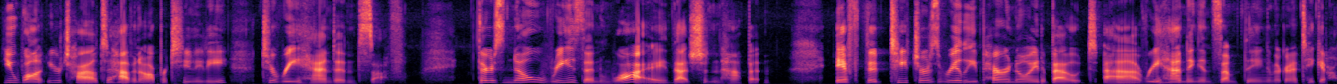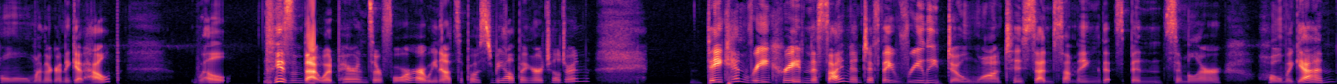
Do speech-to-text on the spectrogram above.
you want your child to have an opportunity to rehand in stuff. There's no reason why that shouldn't happen. If the teacher's really paranoid about uh, rehanding in something and they're going to take it home and they're going to get help, well, isn't that what parents are for? Are we not supposed to be helping our children? they can recreate an assignment if they really don't want to send something that's been similar home again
